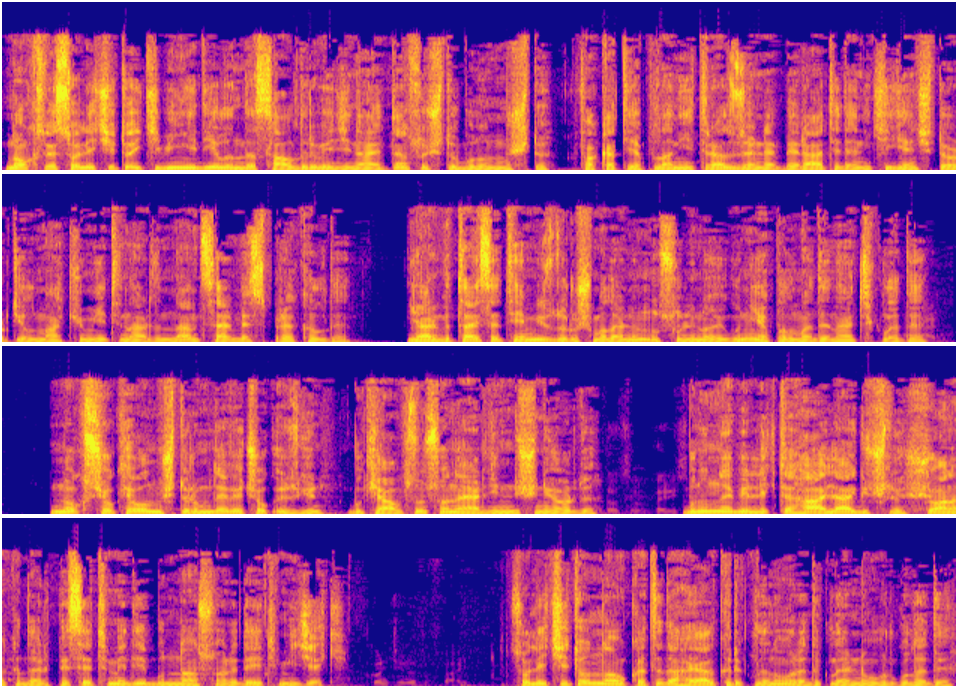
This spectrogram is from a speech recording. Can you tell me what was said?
Knox ve Solecito 2007 yılında saldırı ve cinayetten suçlu bulunmuştu. Fakat yapılan itiraz üzerine beraat eden iki genç 4 yıl mahkumiyetin ardından serbest bırakıldı. Yargıtay ise temiz duruşmalarının usulüne uygun yapılmadığını açıkladı. Knox şoke olmuş durumda ve çok üzgün. Bu kabusun sona erdiğini düşünüyordu. Bununla birlikte hala güçlü. Şu ana kadar pes etmedi, bundan sonra da etmeyecek. Solecito'nun avukatı da hayal kırıklığına uğradıklarını vurguladı.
